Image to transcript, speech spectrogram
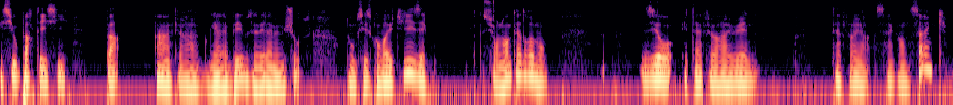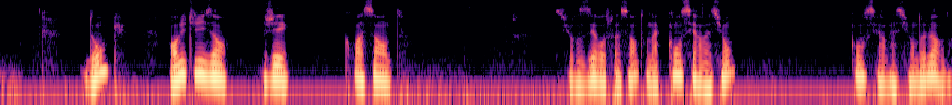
Et si vous partez ici par A inférieur ou égal à B, vous avez la même chose. Donc c'est ce qu'on va utiliser sur l'encadrement. 0 est inférieur à UN est inférieur à 55. Donc, en utilisant G croissante sur 0,60, on a conservation, conservation de l'ordre.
